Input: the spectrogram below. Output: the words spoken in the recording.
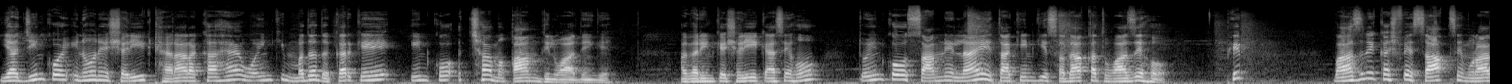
یا جن کو انہوں نے شریک ٹھہرا رکھا ہے، وہ ان کی مدد کر کے ان کو اچھا مقام دلوا دیں گے۔ اگر ان کے شریک ایسے ہوں، تو ان کو سامنے لائیں تاکہ ان کی صداقت واضح ہو۔ پھر بعض نے کشف ساق سے مراد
